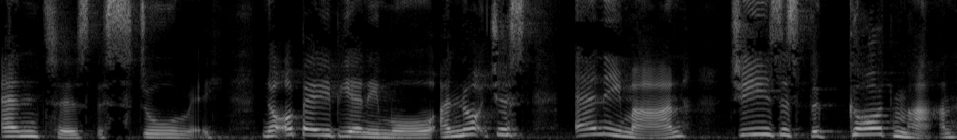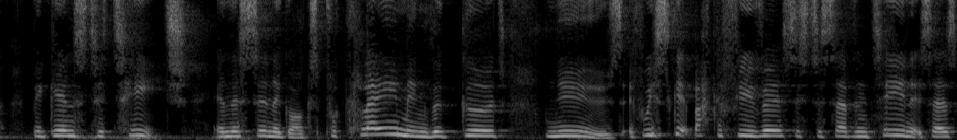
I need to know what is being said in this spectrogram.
enters the story. Not a baby anymore, and not just any man. Jesus, the God man, begins to teach in the synagogues, proclaiming the good news. If we skip back a few verses to 17, it says,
